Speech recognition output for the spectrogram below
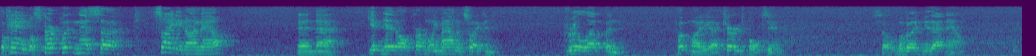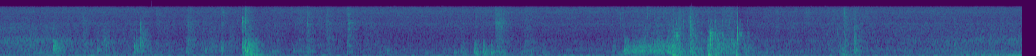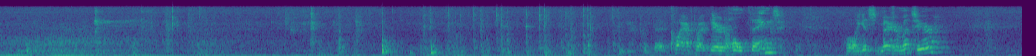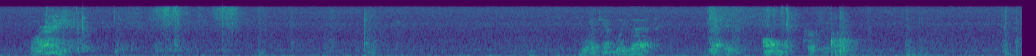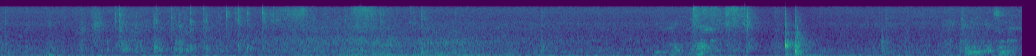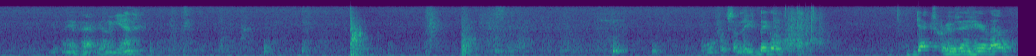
Okay, we'll start putting this uh, siding on now and uh, getting it all permanently mounted so I can drill up and put my uh, carriage bolts in. So we'll go ahead and do that now. Put that there to hold things while I get some measurements here. All right. Boy, I can't believe that. That is almost perfect. Right there. You get some, get my impact gun again. We'll put some of these big old deck screws in here. That'll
